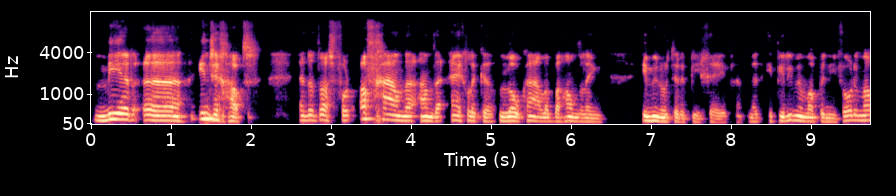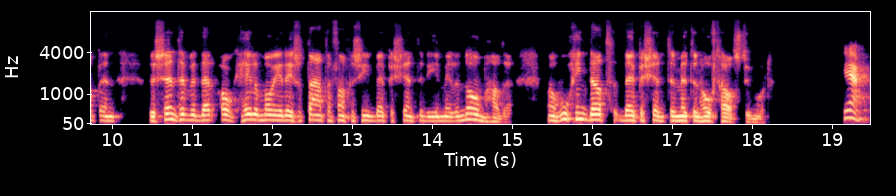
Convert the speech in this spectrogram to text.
meer uh, in zich had. En dat was voorafgaande aan de eigenlijke lokale behandeling immunotherapie geven. Met ipilimumab en nivolumab. En recent hebben we daar ook hele mooie resultaten van gezien bij patiënten die een melanoom hadden. Maar hoe ging dat bij patiënten met een hoofdhalstumor? Ja,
